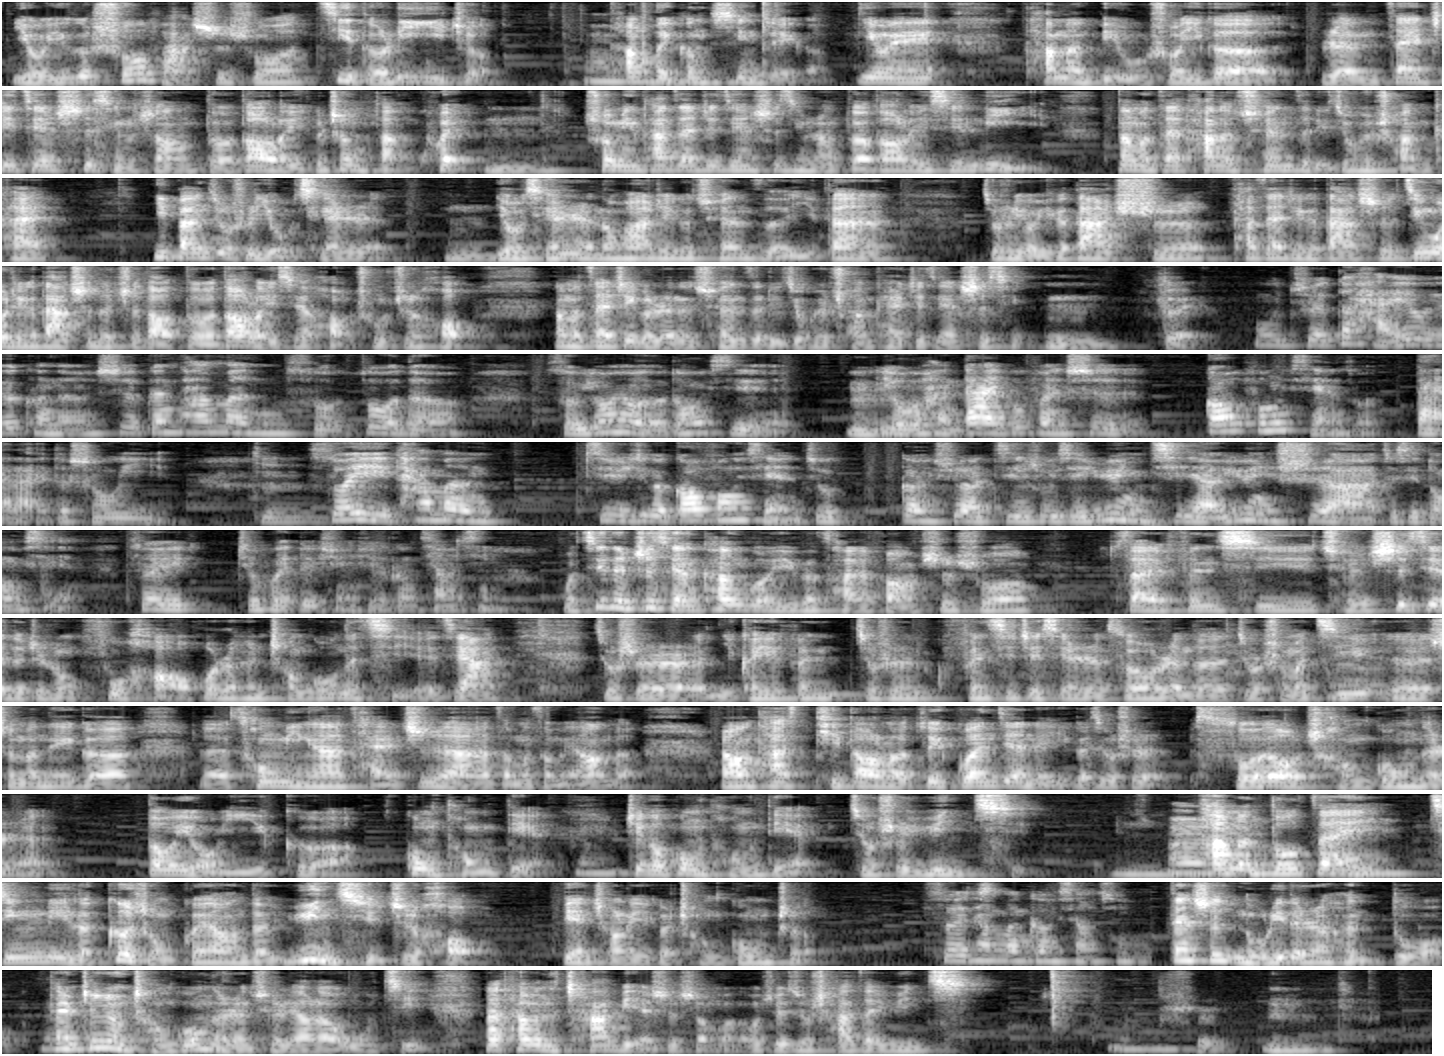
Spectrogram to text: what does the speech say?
有一个说法是说，既得利益者嗯他会更信这个，因为他们比如说一个人在这件事情上得到了一个正反馈，嗯。说明他在这件事情上得到了一些利益，那么在他的圈子里就会传开，一般就是有钱人。嗯。有钱人的话，这个圈子一旦就是有一个大师，他在这个大师经过这个大师的指导得到了一些好处之后，那么在这个人的圈子里就会传开这件事情。嗯。对，我觉得还有一个可能是跟他们所做的、所拥有的东西嗯，有很大一部分是高风险所带来的收益，对，所以他们基于这个高风险，就更需要借助一些运气啊、运势啊这些东西，所以就会对玄学更相信。我记得之前看过一个采访，是说在分析全世界的这种富豪或者很成功的企业家，就是你可以分，就是分析这些人所有人的就是什么机呃什么那个呃聪明啊、才智啊怎么怎么样的。然后他提到了最关键的一个，就是所有成功的人都有一个共同点，嗯这个共同点就是运气。嗯嗯他们都在经历了各种各样的运气之后，变成了一个成功者。所以他们更相信。但是努力的人很多，但真正成功的人却寥寥无几。那他们的差别是什么呢？我觉得就差在运气。嗯，是嗯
